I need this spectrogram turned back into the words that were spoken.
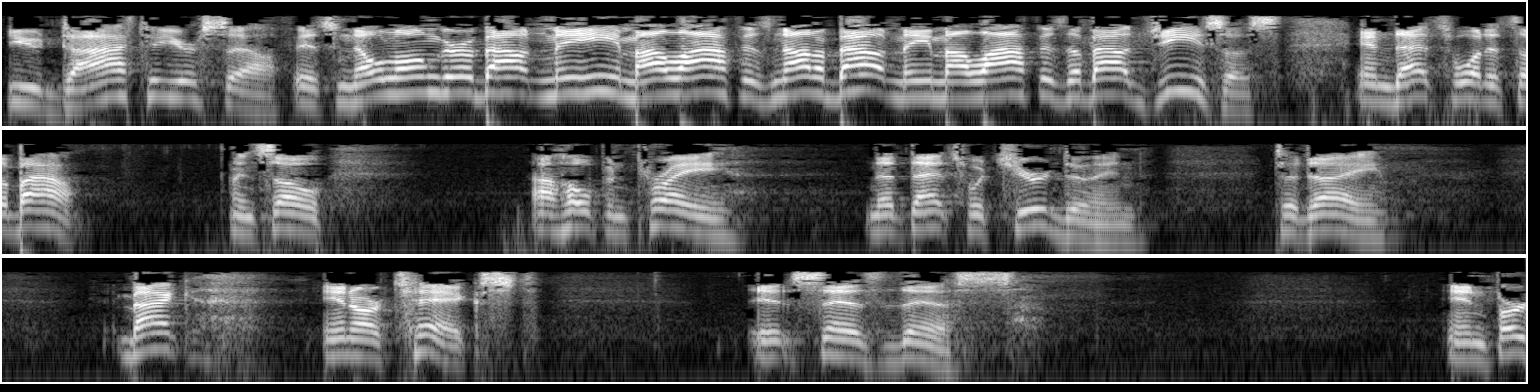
You die to yourself. It's no longer about me. My life is not about me. My life is about Jesus. And that's what it's about. And so, I hope and pray that that's what you're doing today. Back in our text, it says this. In 1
